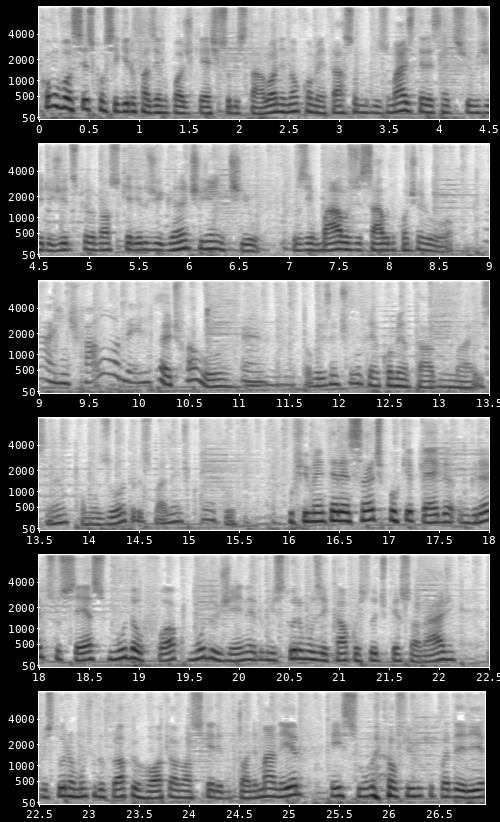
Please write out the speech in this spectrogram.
Como vocês conseguiram fazer um podcast sobre Stallone e não comentar sobre um dos mais interessantes filmes dirigidos pelo nosso querido gigante gentil? Os embalos de sábado continuam. Ah, a gente falou dele. É, a gente falou. É. Talvez a gente não tenha comentado mais, né? Como os outros, mas a gente comentou. O filme é interessante porque pega um grande sucesso, muda o foco, muda o gênero, mistura musical com estudo de personagem, mistura muito do próprio rock ao nosso querido Tony Maneiro. Em suma, é um filme que poderia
